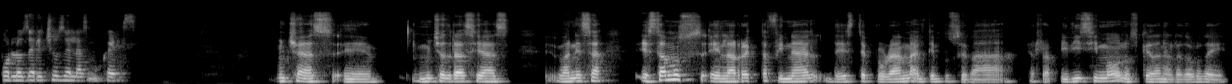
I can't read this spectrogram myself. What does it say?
por los derechos de las mujeres. Muchas, eh, muchas gracias, Vanessa. Estamos en la recta final de este programa, el tiempo se va rapidísimo, nos quedan alrededor de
